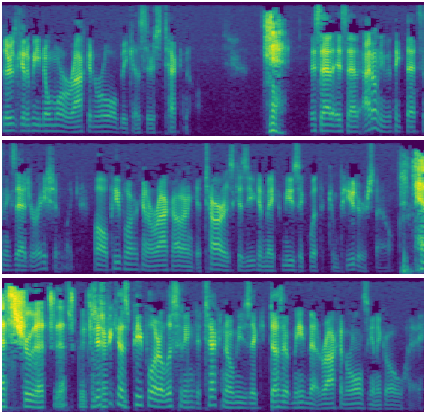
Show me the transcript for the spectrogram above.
there's going to be no more rock and roll because there's techno. Is that is that? I don't even think that's an exaggeration. Like, oh, people aren't going to rock out on guitars because you can make music with computers now. that's true. That's that's good. Just because people are listening to techno music doesn't mean that rock and roll is going to go away.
